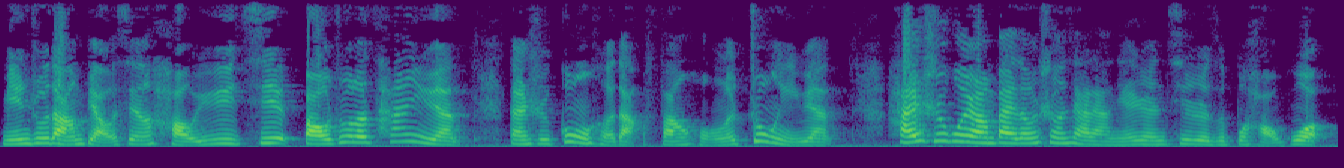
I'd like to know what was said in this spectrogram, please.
民主党表现好于预期，保住了参议院，但是共和党翻红了众议院，还是会让拜登剩下两年任期日子不好过。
